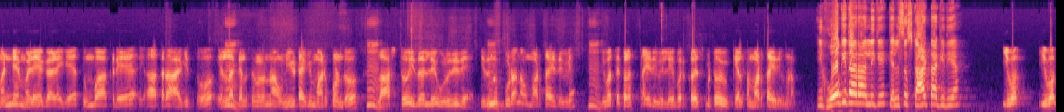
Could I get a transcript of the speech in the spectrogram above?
ಮೊನ್ನೆ ಮಳೆಗಾಳಿಗೆ ತುಂಬಾ ಕಡೆ ಆ ತರ ಆಗಿತ್ತು. ಎಲ್ಲಾ ಕೆಲಸಗಳನ್ನು ನಾವು ನೀಟಾಗಿ ಮಾಡ್ಕೊಂಡು ಲಾಸ್ಟ್ ಇದಲ್ಲಿ ಉಳಿದಿದೆ. ಇದನ್ನು ಕೂಡ ನಾವು ಮಾಡ್ತಾ ಇದೀವಿ ಇವತ್ತೇ ಕಳಿಸ್ತಾ ಇದೀವಿ ಲೇಬರ್ ಕಳಿಸ್ಬಿಟ್ಟು ಕೆಲಸ ಮಾಡ್ತಾ ಇದೀವಿ ಮೇಡಮ್. ಈಗ ಹೋಗಿದಾರಾ ಅಲ್ಲಿಗೆ? ಕೆಲಸ ಸ್ಟಾರ್ಟ್ ಆಗಿದೆಯಾ? ಇವಾಗ ಇವಾಗ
